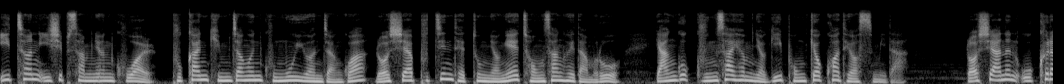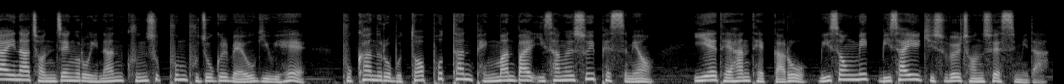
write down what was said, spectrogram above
2023년 9월 북한 김정은 국무위원장과 러시아 푸틴 대통령의 정상회담으로 양국 군사 협력이 본격화되었습니다. 러시아는 우크라이나 전쟁으로 인한 군수품 부족을 메우기 위해 북한으로부터 포탄 100만 발 이상을 수입했으며 이에 대한 대가로 위성 및 미사일 기술을 전수했습니다.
